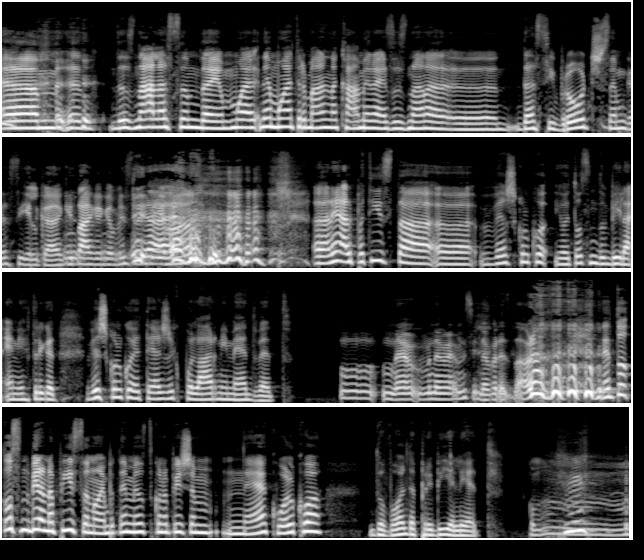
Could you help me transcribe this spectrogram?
Um, zaznala sem, da je moja, ne, moja termalna kamera je zaznala, uh, da si vroč, sem gasilka, ki takega se ja. uh, ne, ali pa tista, uh, veš koliko, jo, to sem dobila enih trikrat, veš koliko je težek polarni medved. Ne, ne vem, si ne predstavljam. ne, to, to sem bila napisano in potem jaz tako napišem, ne, koliko, dovolj, da prebije let. Mm.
